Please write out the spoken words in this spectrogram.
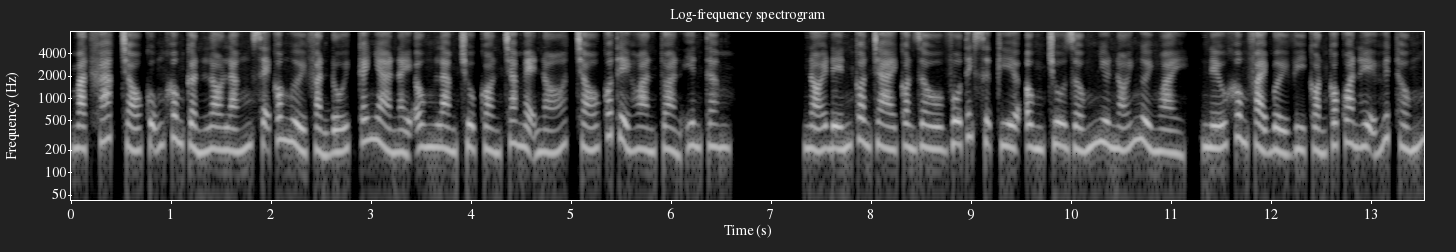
Mặt khác cháu cũng không cần lo lắng sẽ có người phản đối, cái nhà này ông làm chủ còn cha mẹ nó, cháu có thể hoàn toàn yên tâm. Nói đến con trai con dâu vô tích sự kia, ông Chu giống như nói người ngoài, nếu không phải bởi vì còn có quan hệ huyết thống,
